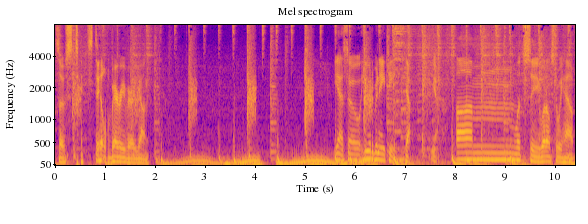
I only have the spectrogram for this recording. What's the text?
so st- still very, very young. Yeah, so he would have been 18. Yeah. Yeah. Um, let's see. What else do we have?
